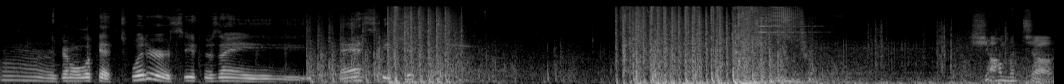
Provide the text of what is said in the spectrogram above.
Hmm, I'm gonna look at Twitter see if there's any nasty shit. Yamcha.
